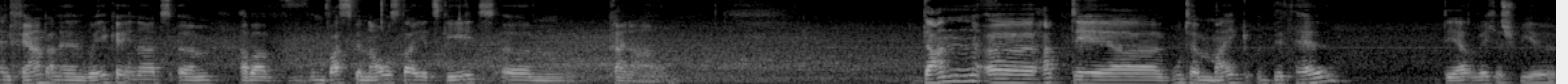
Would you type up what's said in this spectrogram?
entfernt an Alan Wake erinnert. Ähm, aber um was genau es da jetzt geht, ähm, keine Ahnung. Dann äh, hat der gute Mike Bithell, der welches Spiel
